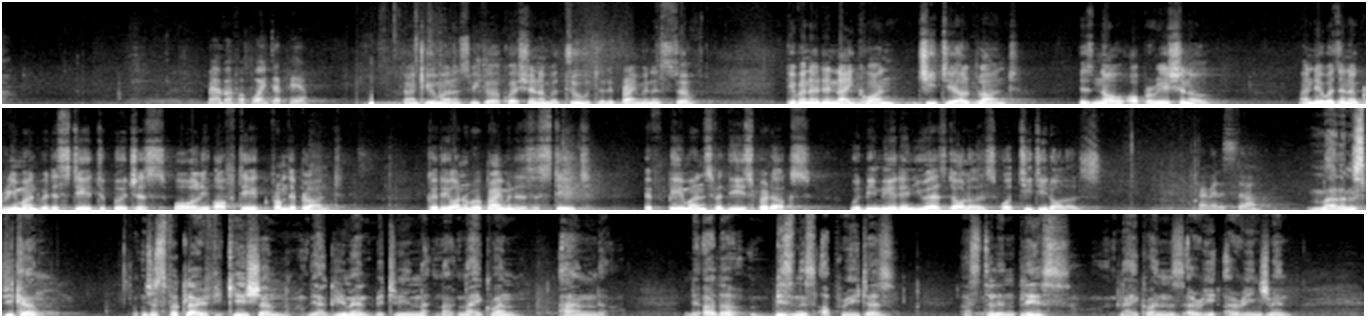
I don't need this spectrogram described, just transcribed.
Member for Pointe-à-Pierre. Thank you, Madam Speaker. Question number two to the Prime Minister. Given that the NiQuan GTL plant is now operational and there was an agreement with the state to purchase all the offtake from the plant, could the Honorable Prime Minister state if payments for these products would be made in US dollars or TT dollars? Prime Minister. Madam Speaker, just for clarification, the agreement between NiQuan and the other business operators are still in place. NiQuan's ar arrangement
